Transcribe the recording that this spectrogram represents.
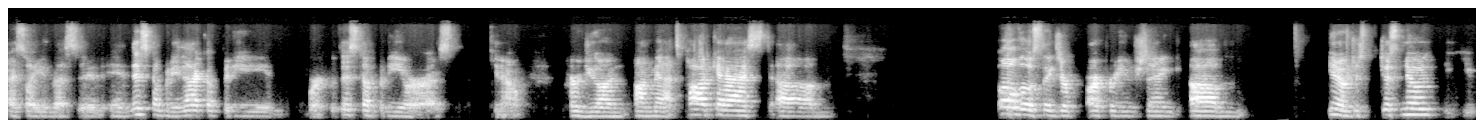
I saw you invested in this company, that company, and worked with this company, or I you know, heard you on on Matt's podcast. Um, all those things are, are pretty interesting. Um, you know, just just know you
